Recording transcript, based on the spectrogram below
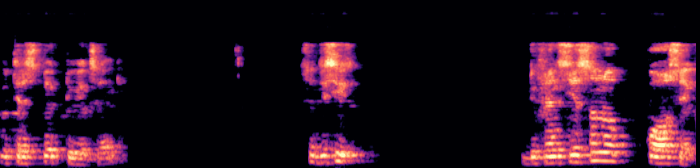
with respect to x right so this is differentiation of cos x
